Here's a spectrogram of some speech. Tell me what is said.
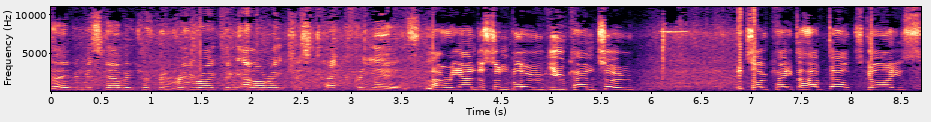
David Miscavige has been rewriting LRH's tech for years. Larry Anderson blew, you can too. It's okay to have doubts, guys.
